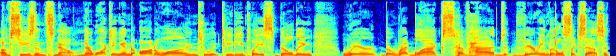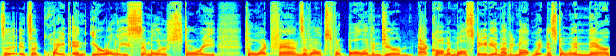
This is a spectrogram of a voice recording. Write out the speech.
of seasons now. They're walking into Ottawa into a TD Place building where the Red Blacks have had very little success. It's a it's a quite an eerily similar story to what fans of Elks football have endured at Commonwealth Stadium having not witnessed a win there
